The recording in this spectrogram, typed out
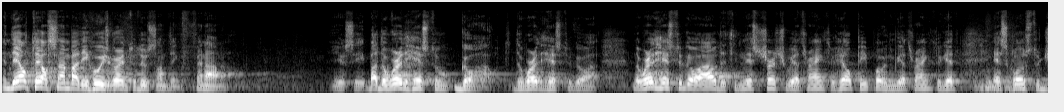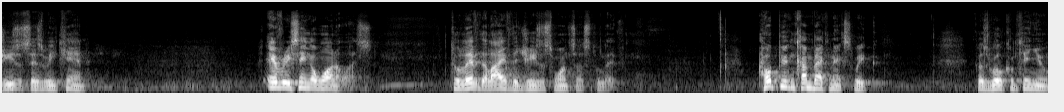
And they'll tell somebody who is going to do something phenomenal. You see, but the word has to go out. The word has to go out. The word has to go out that in this church we are trying to help people and we are trying to get as close to Jesus as we can. Every single one of us to live the life that Jesus wants us to live. I hope you can come back next week because we'll continue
